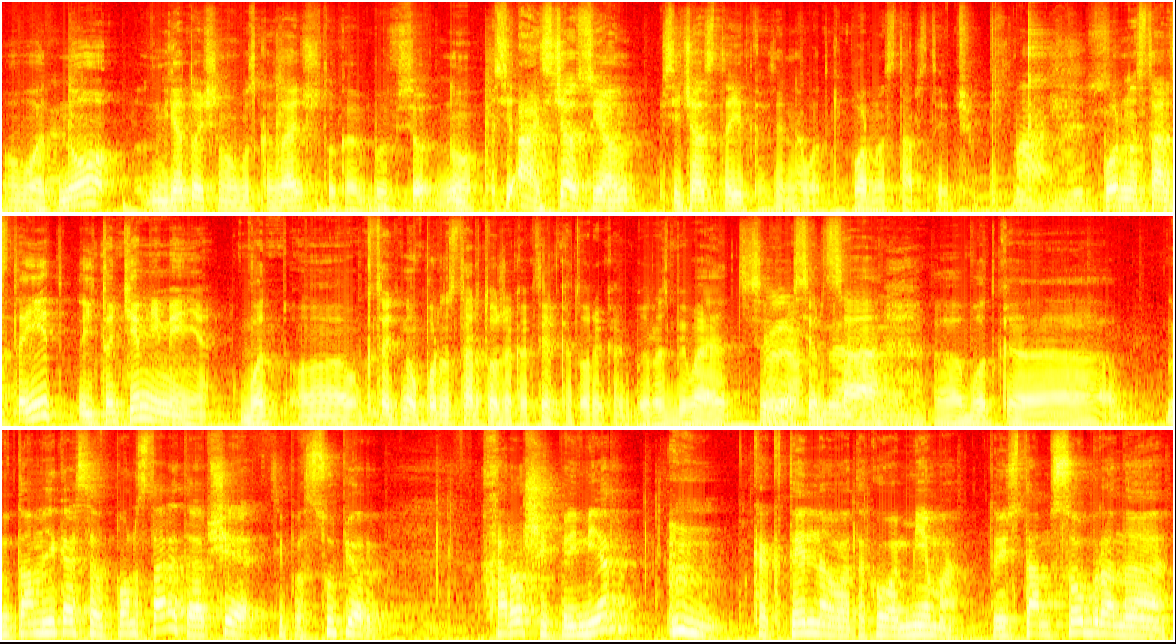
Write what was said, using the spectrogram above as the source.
Вот, но я точно могу сказать, что как бы все, ну, а сейчас я сейчас стоит коктейль на водке, порно стар стоит. Чё, А, ну, всё. Порно Стар стоит, и то тем не менее. Вот, э, кстати, ну, Порно Стар тоже коктейль, который как бы разбивает э, Да. сердца, Да, э, водка. Ну там, мне кажется, Pornstar это вообще типа супер хороший пример коктейльного такого мема. То есть там собрано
